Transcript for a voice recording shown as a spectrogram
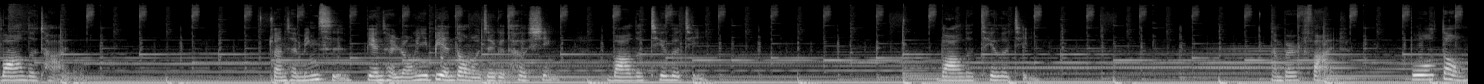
volatile。转成名词，变成容易变动的这个特性，volatility。volatility。Number five，波动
